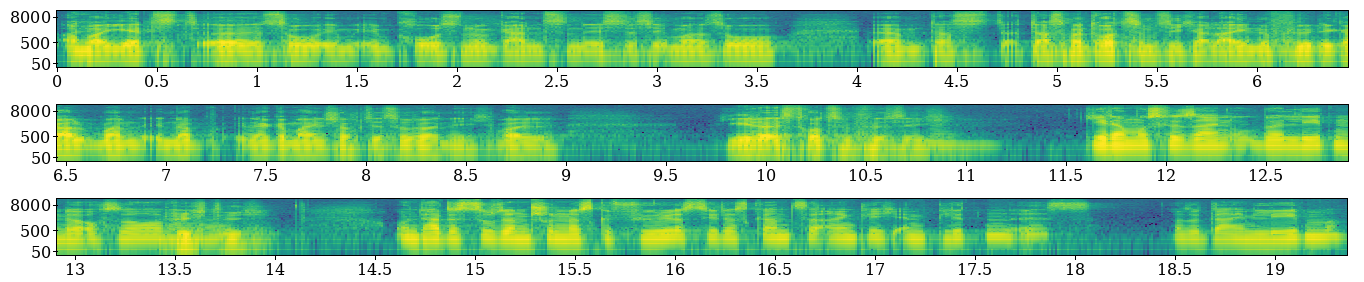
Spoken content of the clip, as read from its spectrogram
Aber und jetzt äh, so im, im Großen und Ganzen ist es immer so, ähm, dass, dass man trotzdem sich alleine fühlt, egal ob man in der, in der Gemeinschaft ist oder nicht, weil jeder ist trotzdem für sich. Mhm. Jeder muss für sein Überleben da auch sorgen. Richtig. Ne? Und hattest du dann schon das Gefühl, dass dir das Ganze eigentlich entglitten ist? Also dein Leben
